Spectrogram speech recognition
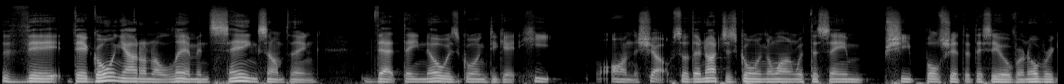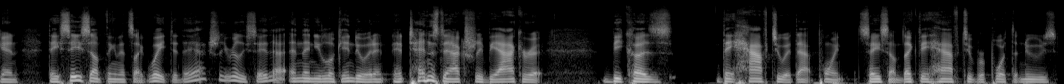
they they're going out on a limb and saying something that they know is going to get heat on the show. So they're not just going along with the same sheep bullshit that they say over and over again. They say something that's like, wait, did they actually really say that? And then you look into it, and it tends to actually be accurate because they have to at that point say something. Like they have to report the news.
